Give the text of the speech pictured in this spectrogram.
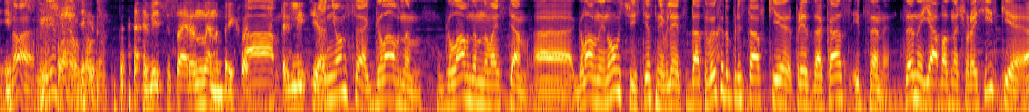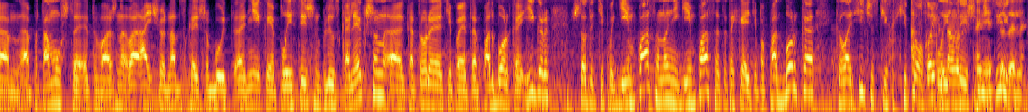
да вместе с Iron Man а, прилетел. Вернемся к главным, главным новостям. А, главной новостью, естественно, является дата выхода приставки, предзаказ и цены. Цены я обозначу российские, а, потому что это важно. А, еще надо сказать, что будет некая PlayStation Plus Collection, которая, типа, это подборка игр, что-то типа Game Pass, но не Game Pass, это такая, типа, подборка классических хитов а PlayStation там 4.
